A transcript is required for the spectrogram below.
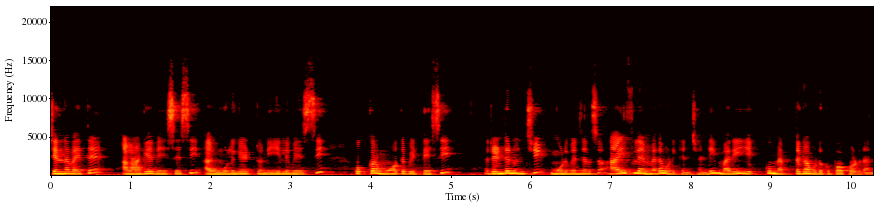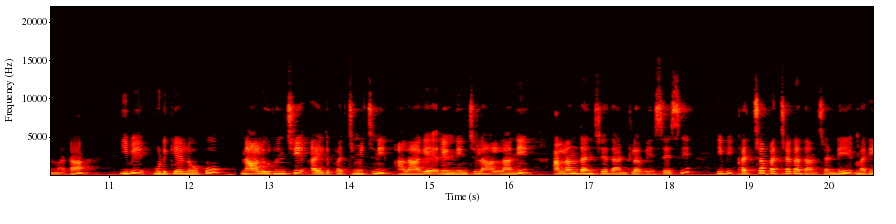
చిన్నవైతే అలాగే వేసేసి అవి ములిగేట్టు నీళ్ళు వేసి కుక్కర్ మూత పెట్టేసి రెండు నుంచి మూడు విజల్స్ హై ఫ్లేమ్ మీద ఉడికించండి. మరీ ఎక్కువ మెత్తగా ఉడకపోకూడదు అనమాట ఇవి ఉడికేలోపు నాలుగు నుంచి ఐదు పచ్చిమిర్చిని అలాగే రెండించుల అల్లాన్ని అల్లం దంచే దాంట్లో వేసేసి ఇవి కచ్చా పచ్చగా దంచండి. మరీ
